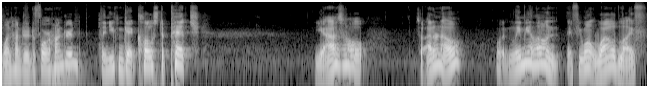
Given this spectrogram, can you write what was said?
100 to 400, then you can get close to pitch. You asshole. So I don't know. Leave me alone. If you want wildlife,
